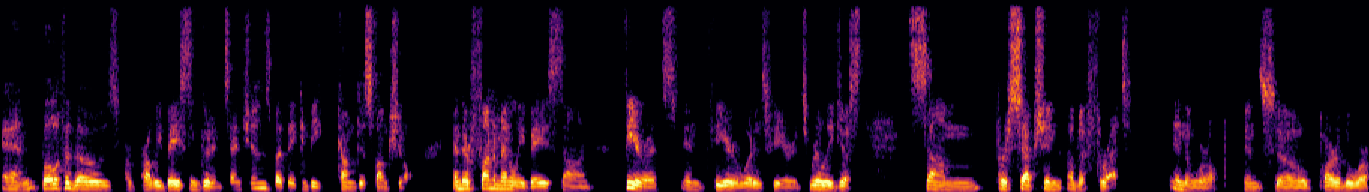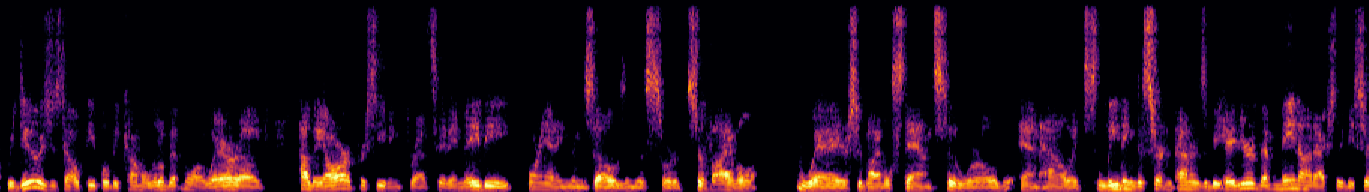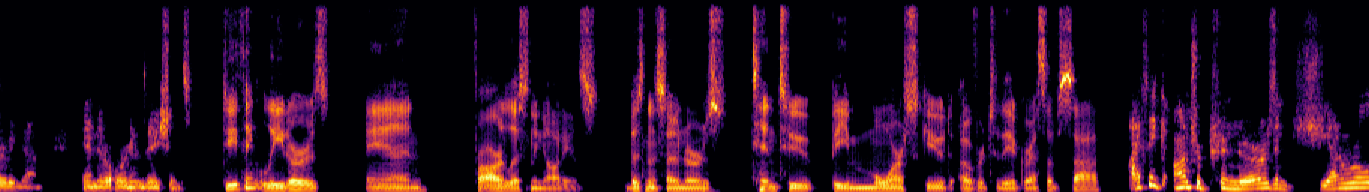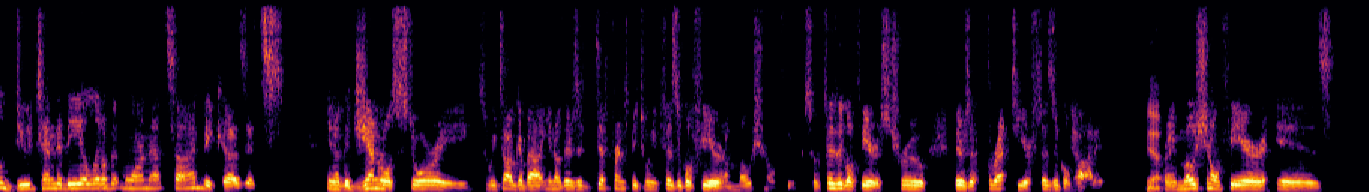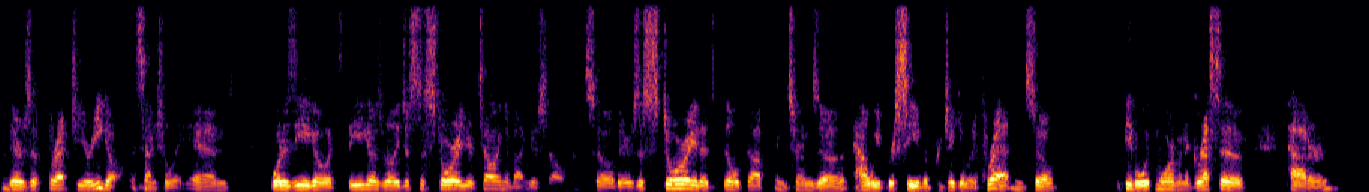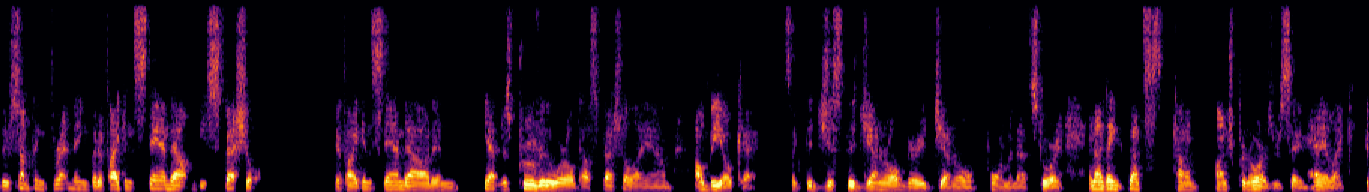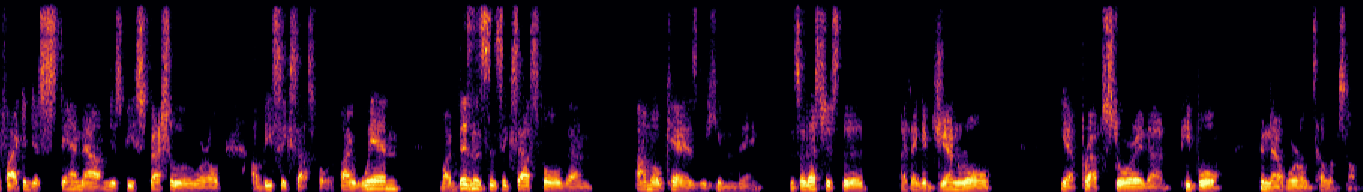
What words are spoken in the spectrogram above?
And both of those are probably based in good intentions, but they can become dysfunctional. And they're fundamentally based on fear. It's in fear. What is fear? It's really just some perception of a threat in the world. And so part of the work we do is just to help people become a little bit more aware of how they are perceiving threats. They may be orienting themselves in this sort of survival way or survival stance to the world and how it's leading to certain patterns of behavior that may not actually be serving them and their organizations. Do you think leaders and for our listening audience, business owners tend to be more skewed over to the aggressive side? I think entrepreneurs in general do tend to be a little bit more on that side because it's you know the general story. So we talk about you know there's a difference between physical fear and emotional fear. So physical fear is true. There's a threat to your physical yeah. body yeah. right? Emotional fear is there's a threat to your ego essentially. And what is the ego? It's the ego is really just a story you're telling about yourself. And so there's a story that's built up in terms of how we perceive a particular threat. And so people with more of an aggressive pattern there's something threatening but if i can stand out and be special if i can stand out and yeah, just prove to the world how special I am. I'll be okay. It's like the just the general, very general form of that story. And I think that's kind of entrepreneurs are saying, hey, like if I can just stand out and just be special to the world, I'll be successful. If I win, my business is successful, then I'm okay as the human being. And so that's just the I think a general, yeah, perhaps story that people in that world tell themselves.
